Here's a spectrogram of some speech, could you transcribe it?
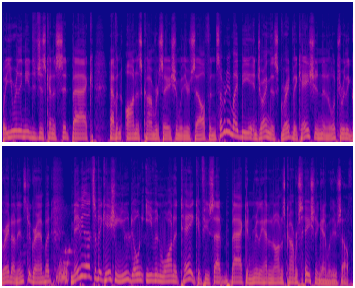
But you really need to just kind of sit back, have an honest conversation with yourself, and somebody might be enjoying this great vacation, and it looks really great on Instagram, but maybe that's a vacation you don't even want to take if you sat back and really had an honest conversation again with yourself.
